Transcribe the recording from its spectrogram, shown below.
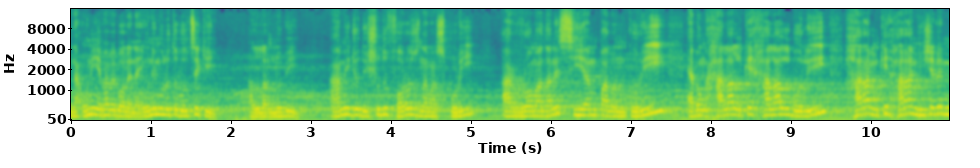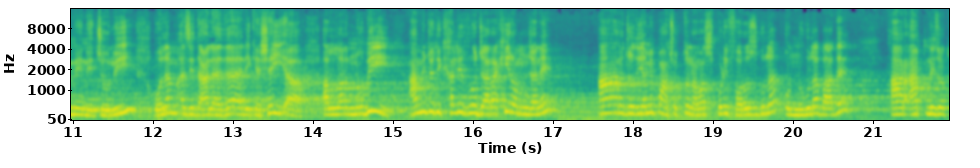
না, উনি এভাবে বলে নাই। উনি মূলত বলছে কি, আল্লাহর নবী, আমি যদি শুধু ফরজ নামাজ পড়ি আর রমাদানে সিয়াম পালন করি এবং হালালকে হালাল বলি, হারামকে হারাম হিসেবে মেনে চলি। ওলাম আজিদ আলাদা সেইয়া আল্লাহর নবী, আমি যদি খালি রোজা রাখি রমজানে, আর যদি আমি পাঁচ ওয়াক্ত নামাজ পড়ি ফরজগুলা, অন্যগুলা বাদে, আর আপনি যত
